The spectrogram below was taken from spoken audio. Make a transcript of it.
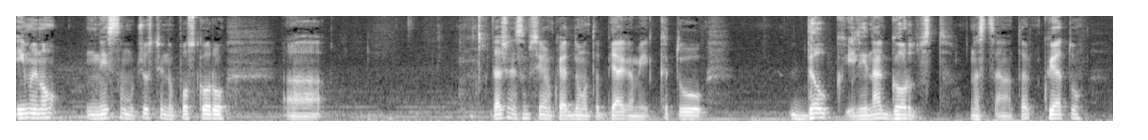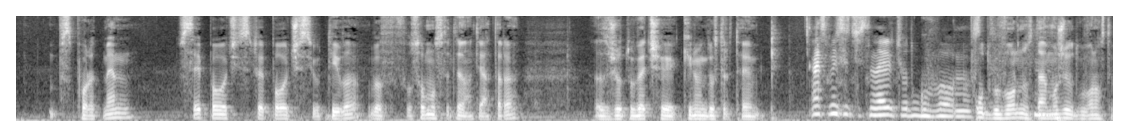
има едно не самочувствие, но по-скоро а, даже не съм сигурен коя думата бяга ми, като дълг или една гордост на сцената, която според мен все повече, все повече си отива в особено света на театъра, защото вече киноиндустрията е аз мисля, че се нарича отговорност. Отговорност, да, може и отговорност е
